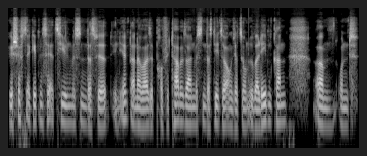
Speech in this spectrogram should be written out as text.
Geschäftsergebnisse erzielen müssen, dass wir in irgendeiner Weise profitabel sein müssen, dass diese Organisation überleben kann ähm, und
